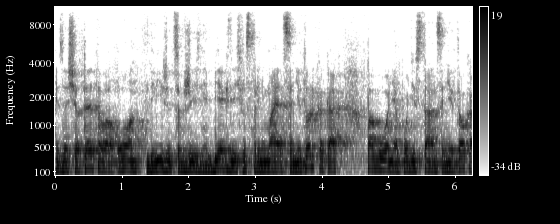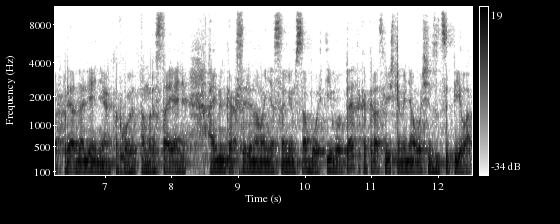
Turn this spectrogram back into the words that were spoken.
и за счет этого он движется в жизни. Бег здесь воспринимается не только как погоня по дистанции, не то как преодоление какого-то там расстояния, а именно как соревнование с самим собой. И вот это как раз лично меня очень зацепило.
